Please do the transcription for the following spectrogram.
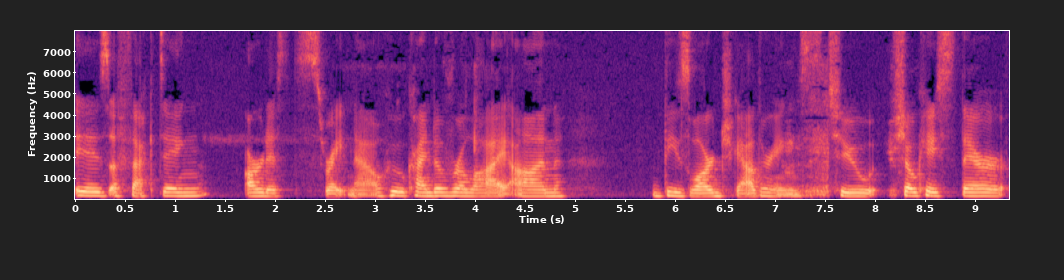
is affecting artists right now who kind of rely on these large gatherings to showcase their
